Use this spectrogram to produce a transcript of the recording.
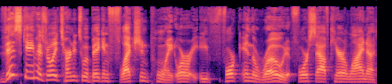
this game has really turned into a big inflection point or a fork in the road for South Carolina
